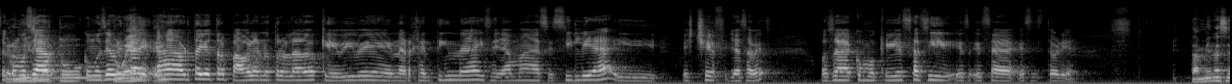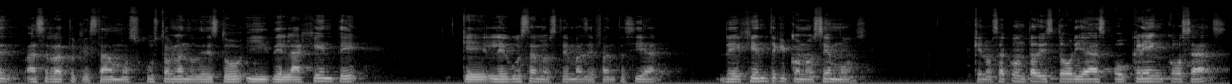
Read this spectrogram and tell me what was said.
Pero como, mismo si, a- tú, como tu ahorita, ente. ajá, ahorita hay otra Paola en otro lado que vive en Argentina y se llama Cecilia y es chef, ya sabes. O sea, como que es así, es, esa, esa historia. También hace, hace rato que estábamos justo hablando de esto y de la gente que le gustan los temas de fantasía, de gente que conocemos, que nos ha contado historias o creen cosas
